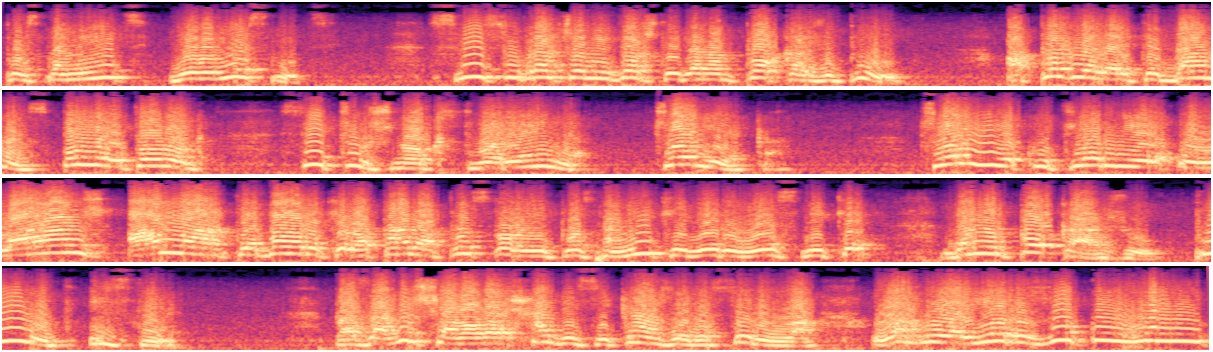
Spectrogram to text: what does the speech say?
Poslanici, vjerovjesnici svi su vraćani došli da nam pokažu put. A pogledajte danas, pogledajte ovog sičušnog stvorenja, čovjeka Čovjek utjeruje u laž, Allah te bareke wa tada poslao i poslanike i vjerovjesnike da nam pokažu put istine. Pa završava ovaj hadis i kaže Rasulullah وَهُوَ يَرْزُكُهُمْ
